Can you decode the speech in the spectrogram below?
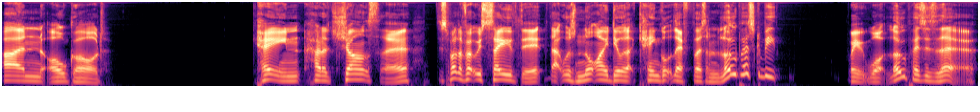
And, oh God. Kane had a chance there. Despite the fact we saved it, that was not ideal that Kane got there first. And Lopez could be... Wait, what? Lopez is there?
